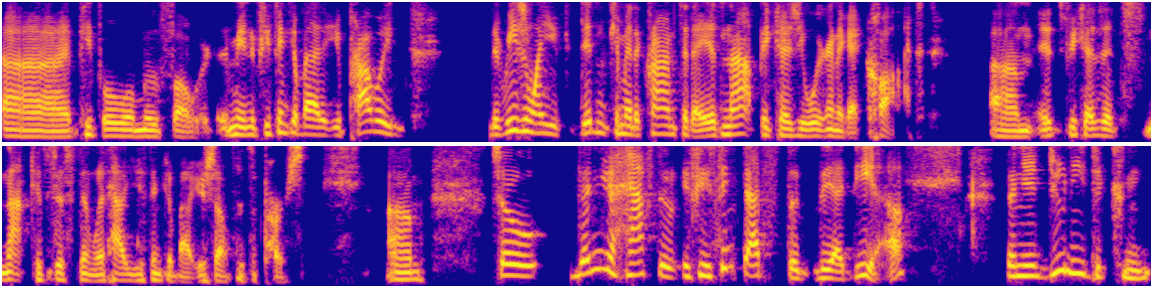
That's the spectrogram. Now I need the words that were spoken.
uh, people will move forward. I mean, if you think about it, you probably the reason why you didn't commit a crime today is not because you were going to get caught. Um, it's because it's not consistent with how you think about yourself as a person. Um, so then you have to, if you think that's the, the idea, then you do need to con-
